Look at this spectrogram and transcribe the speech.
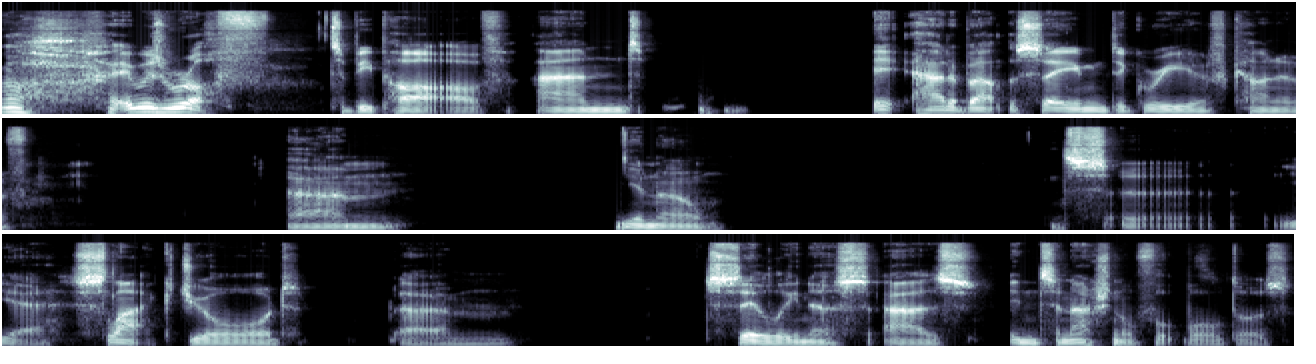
oh, it was rough to be part of, and it had about the same degree of kind of, um, you know, uh, yeah, slack jawed um, silliness as international football does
